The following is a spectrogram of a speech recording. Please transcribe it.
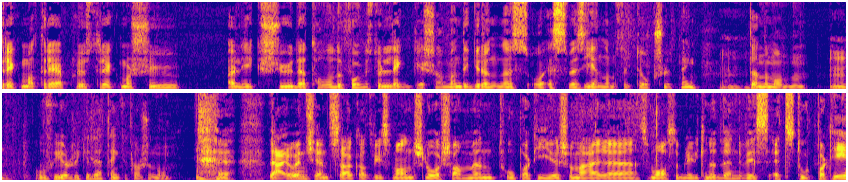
3,3 eh, pluss 3,7 er lik 7 det tallet du får hvis du legger sammen De grønnes og SVs gjennomsnittlige oppslutning mm. denne måneden. Mm. Hvorfor gjør dere ikke det, tenker kanskje noen. Det er jo en kjent sak at hvis man slår sammen to partier som er eh, små, så blir det ikke nødvendigvis et stort parti.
